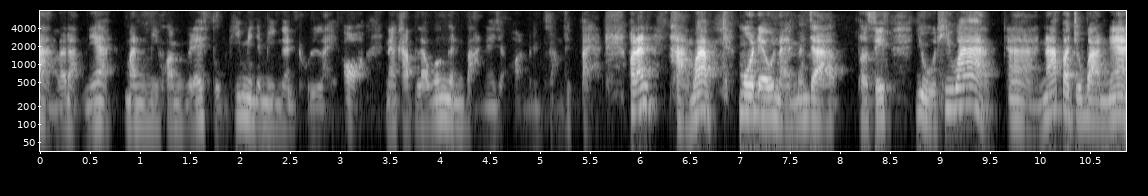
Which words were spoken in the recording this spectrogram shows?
ต่างระดับเนี่ยมันมีความเป็นไปได้สูงที่มันจะมีเงินทุนไหลออกนะครับแล้วก็เงินบาทเนี่ยจะอ่อนไปถึง 38 เพราะนั้นถามว่าโมเดลไหนมันจะ persist อยู่ที่ว่าอ่าณปัจจุบันเนี่ย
